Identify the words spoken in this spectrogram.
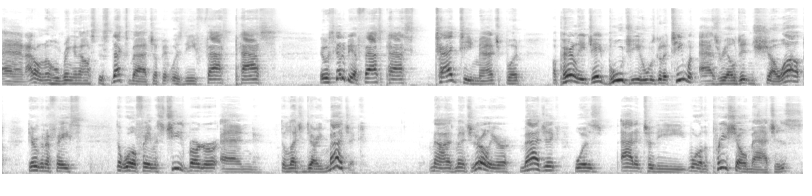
and I don't know who ring announced this next matchup. It was the Fast Pass. It was going to be a Fast Pass tag team match, but apparently Jay Bougie, who was going to team with Azrael, didn't show up. They were going to face the world famous Cheeseburger and the legendary Magic. Now, as mentioned earlier, Magic was added to the one of the pre-show matches,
